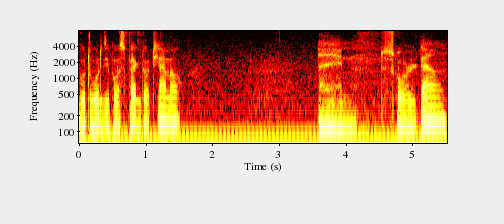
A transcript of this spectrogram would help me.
go towards the pubspec.yaml and scroll down.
